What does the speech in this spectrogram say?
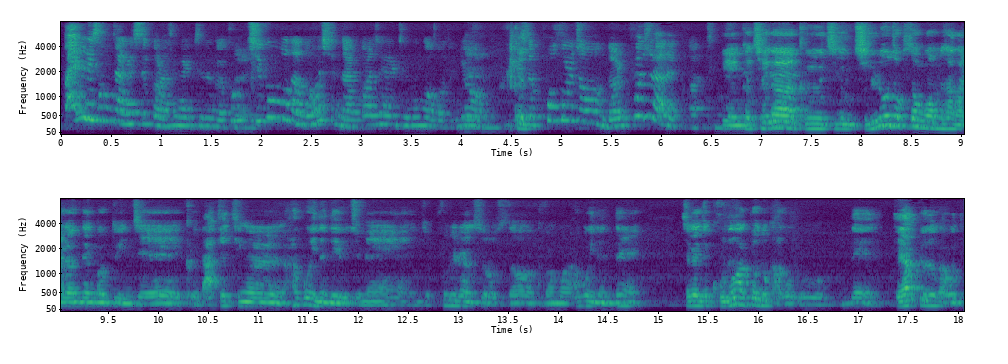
빨리 성장했을 거라는 생각이 드는 거예요. 그럼 네. 지금보다도 훨씬 나을 거라는 생각이 드는 거거든요. 네. 그러니까 그래서 폭을 좀 넓혀줘야 될 것 같은 예. 그러니까 제가 그 지금 진로 적성 검사 관련된 것도 이제 그 마케팅을 하고 있는데 요즘에 이제 프리랜서로서 그런 걸 하고 있는데 제가 이제 고등학교도 가고 근데 대학교도 가고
